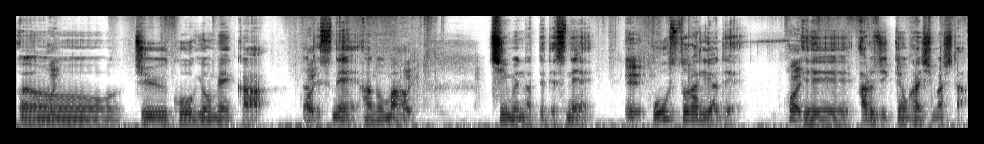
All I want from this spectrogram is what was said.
はい、重工業メーカーがですね、はい、あの、まあ、はい、チームになってですね、えー、オーストラリアではい、えー、ある実験を開始しました。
